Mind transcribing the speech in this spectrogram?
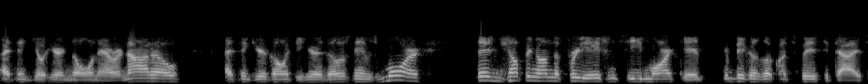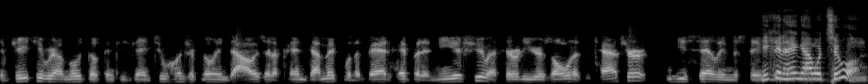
I think you'll hear Nolan Arenado. I think you're going to hear those names more than jumping on the free agency market. Because look, let's face it, guys. If JT Realmuto thinks he's getting two hundred million dollars in a pandemic with a bad hip and a knee issue at thirty years old as a catcher, he's sadly mistaken. He can hang out with Tua.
